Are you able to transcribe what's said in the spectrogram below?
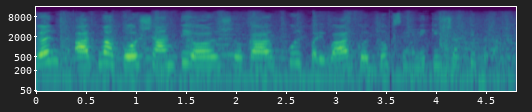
गंध आत्मा को शांति और शोकाकुल परिवार को दुख सहने की शक्ति प्रदान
